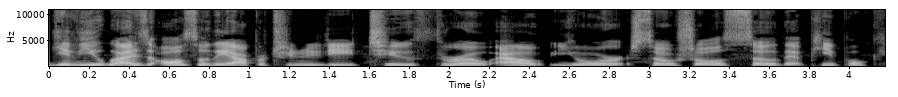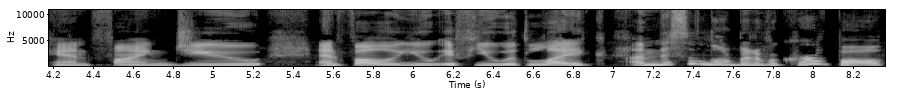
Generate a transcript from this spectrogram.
give you guys also the opportunity to throw out your socials so that people can find you and follow you if you would like. And this is a little bit of a curveball,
